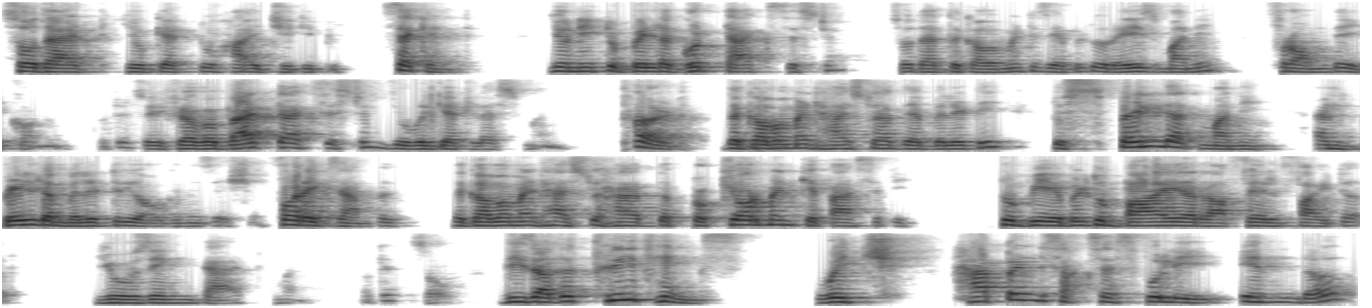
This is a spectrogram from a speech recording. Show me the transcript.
so that you get to high GDP. Second, you need to build a good tax system so that the government is able to raise money from the economy. Okay? So if you have a bad tax system, you will get less money. Third, the government has to have the ability to spend that money and build a military organization. For example, the government has to have the procurement capacity to be able to buy a Rafale fighter using that money. Okay, so these are the three things which happened successfully in the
